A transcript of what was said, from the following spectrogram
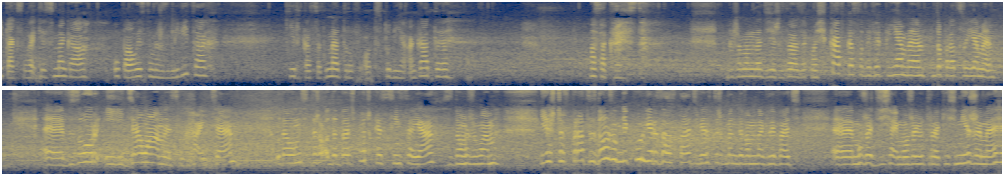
I tak, słuchajcie, jest mega upał, jestem już w Gliwicach, kilkaset metrów od studia Agaty. Masakra jest. Także mam nadzieję, że zaraz jakąś kawkę sobie wypijemy, dopracujemy e, wzór i działamy, słuchajcie. Udało mi się też odebrać paczkę z Sinseya. Zdążyłam jeszcze w pracy, zdążył mnie kurier zastać, więc też będę Wam nagrywać e, może dzisiaj, może jutro jakieś mierzymy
